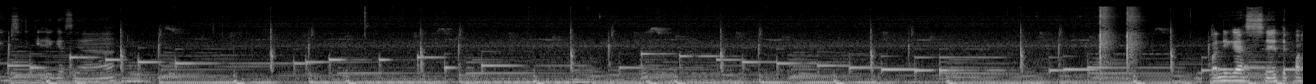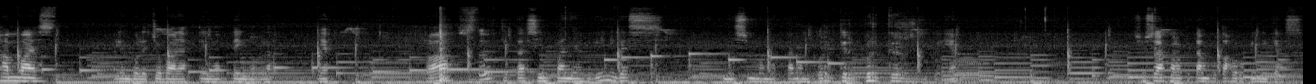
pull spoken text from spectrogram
Ini sedikit ya guys ya lupa nih guys? Saya paham guys. Kalian boleh coba lah tengok-tengok lah ya. Pas tuh kita simpan yang ini guys. Ini semua makanan burger burger juga ya. Susah kalau kita buta huruf ini guys.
